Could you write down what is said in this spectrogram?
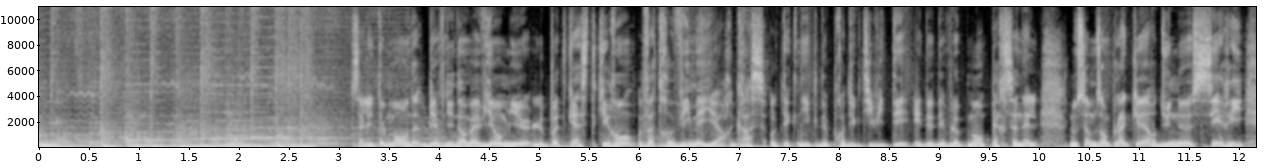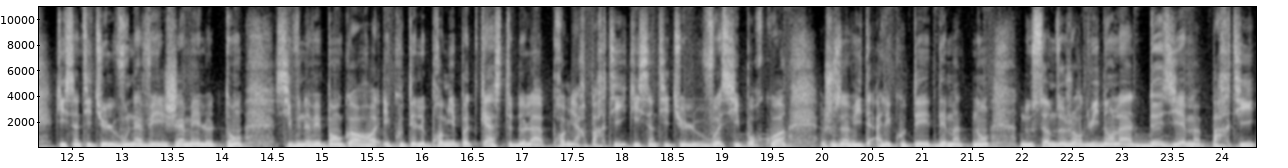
one. Salut tout le monde, bienvenue dans Ma vie en mieux, le podcast qui rend votre vie meilleure grâce aux techniques de productivité et de développement personnel. Nous sommes en plein cœur d'une série qui s'intitule Vous n'avez jamais le temps. Si vous n'avez pas encore écouté le premier podcast de la première partie qui s'intitule Voici pourquoi, je vous invite à l'écouter dès maintenant. Nous sommes aujourd'hui dans la deuxième partie.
